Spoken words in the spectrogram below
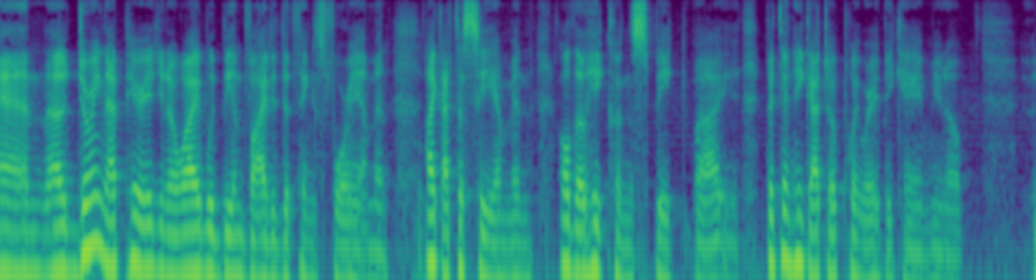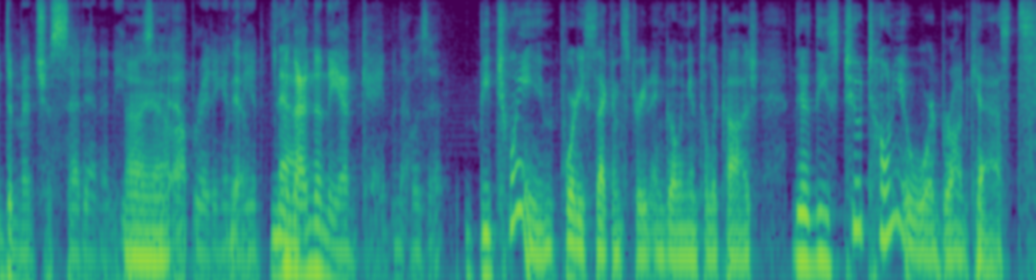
And uh, during that period, you know, I would be invited to things for him, and I got to see him. And although he couldn't speak, uh, but then he got to a point where he became, you know, dementia set in, and he Oh, wasn't yeah. operating, and, Yeah. he had, Now- and, then, and then the end came, and that was it. Between 42nd Street and going into La Cage, there are these two Tony Award broadcasts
